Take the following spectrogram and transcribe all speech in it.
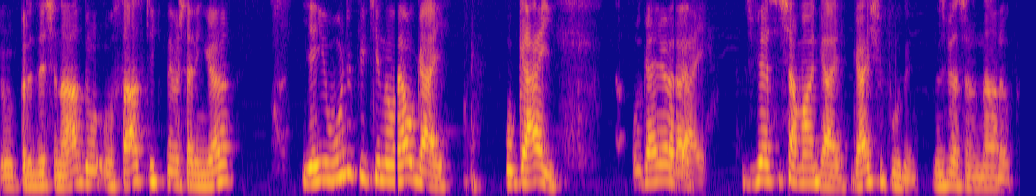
o predestinado. O Sasuke, que tem o Sharingan. E aí o único que não é o Gai. O Gai. O Gai é o O. Gai. Devia se chamar Gai. Gai Shippuden. Não devia se chamar Naruto.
